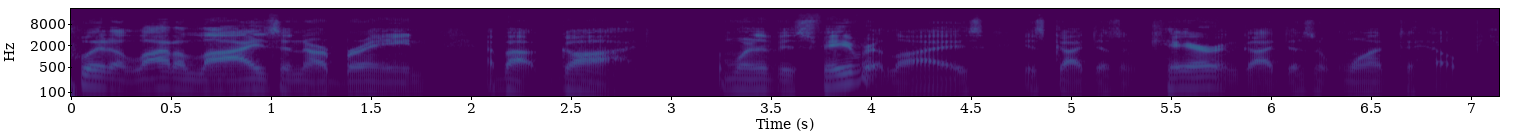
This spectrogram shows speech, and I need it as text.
put a lot of lies in our brain about God. And one of his favorite lies is God doesn't care and God doesn't want to help you.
